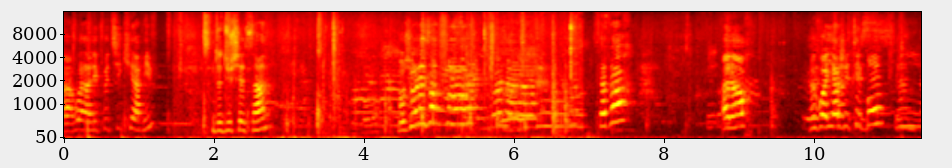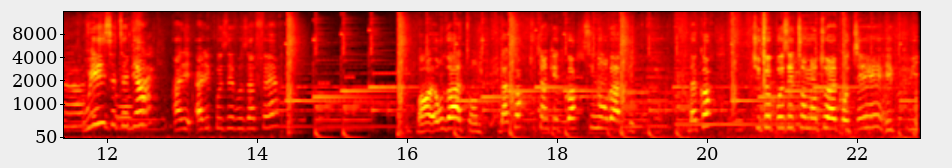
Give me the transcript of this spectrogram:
Bah voilà, les petits qui arrivent. De Duchesse Anne. Bonjour les enfants Ça va? Alors Le voyage était bon? Oui, c'était bien Allez, allez poser vos affaires. Bon, on va attendre, d'accord? Tu t'inquiètes pas, sinon on va appeler. D'accord? Tu peux poser ton manteau à côté et puis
